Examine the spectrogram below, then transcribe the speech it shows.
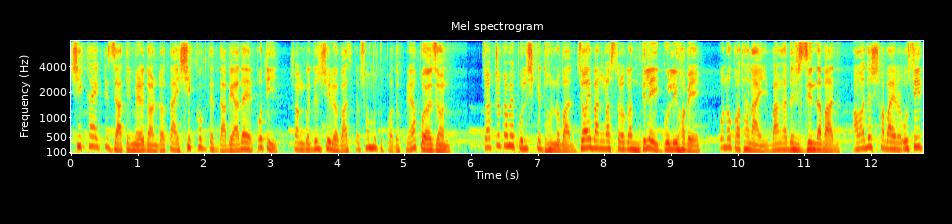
শিক্ষা একটি জাতির মেরুদণ্ড, তাই শিক্ষকদের দাবি আদায়ের প্রতি সংবেদনশীল ও বাস্তবসম্মত পদক্ষেপ নেওয়া প্রয়োজন। চট্টগ্রামে পুলিশকে ধন্যবাদ। জয় বাংলা স্লোগান দিলেই গুলি হবে। কোনো কথা নাই। বাংলাদেশ জিন্দাবাদ। আমাদের সবার উচিত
